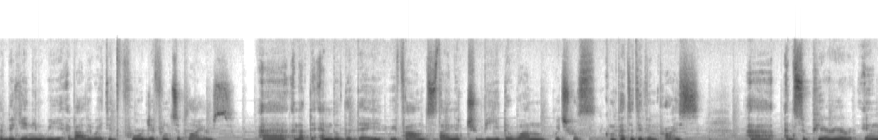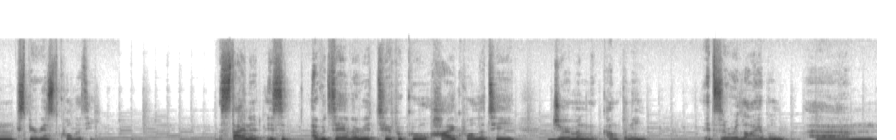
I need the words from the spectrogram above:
The beginning, we evaluated four different suppliers. Uh, and at the end of the day, we found Steinert to be the one which was competitive in price uh, and superior in experienced quality. Steinert is, a, I would say, a very typical high quality German company. It's a reliable, um,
